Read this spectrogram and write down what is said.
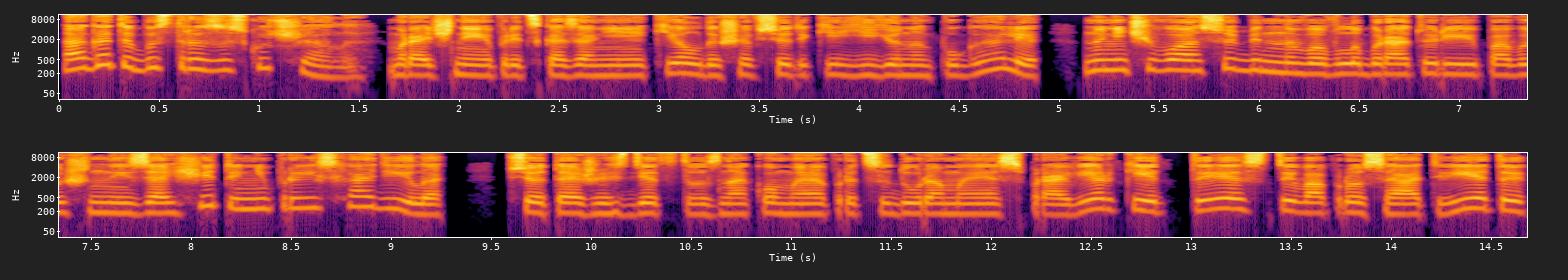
Агата быстро заскучала. Мрачные предсказания Келдыша все-таки ее напугали, но ничего особенного в лаборатории повышенной защиты не происходило. Все та же с детства знакомая процедура МС-проверки, тесты, вопросы-ответы.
